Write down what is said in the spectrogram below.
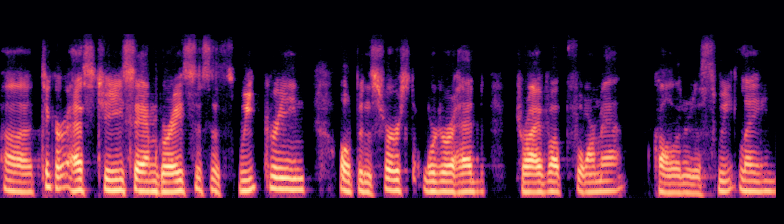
Uh, ticker SG, Sam Grace. This is Sweetgreen, opens first order ahead drive up format, calling it a sweet lane.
